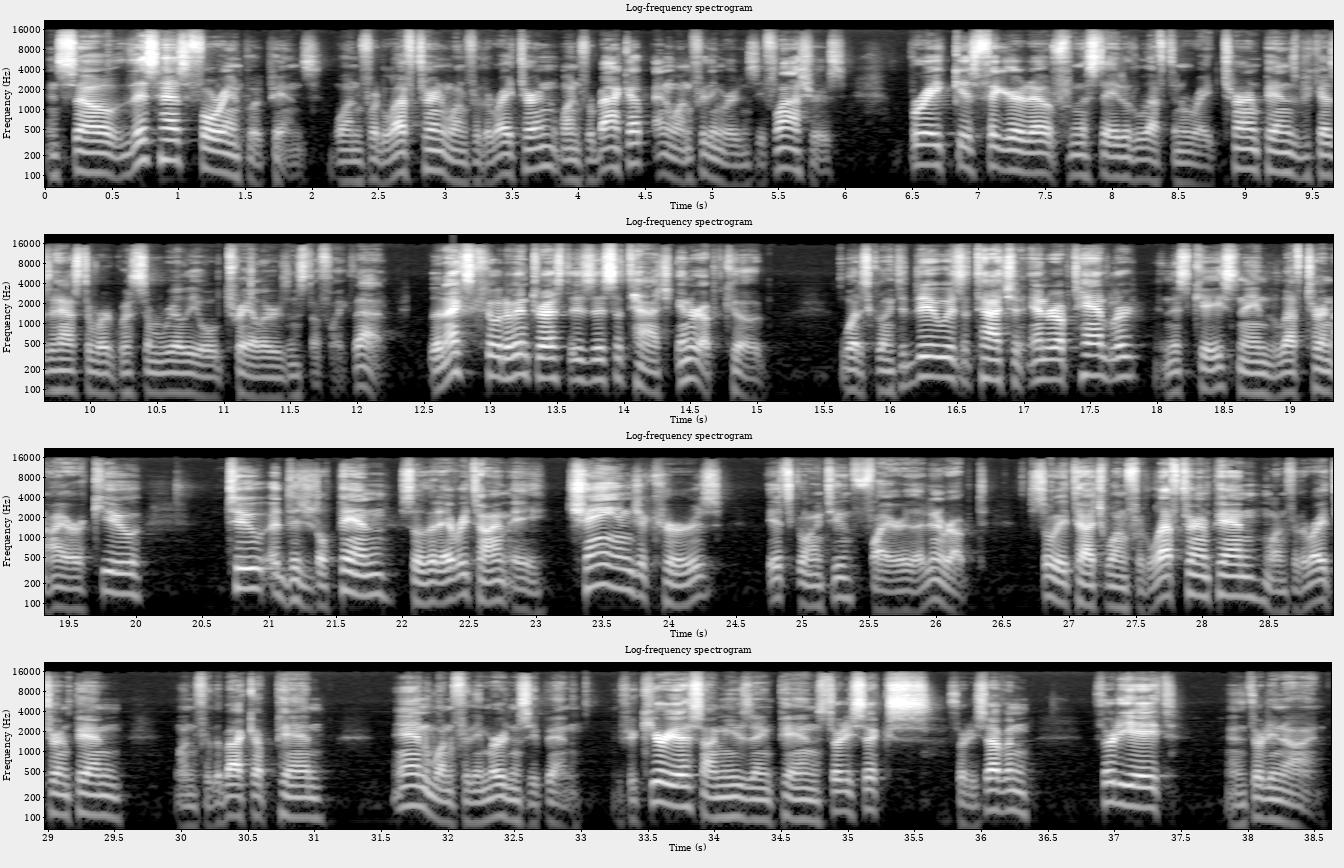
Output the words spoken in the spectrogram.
And so this has four input pins, one for the left turn, one for the right turn, one for backup, and one for the emergency flashers. Brake is figured out from the state of the left and right turn pins because it has to work with some really old trailers and stuff like that. The next code of interest is this attach interrupt code. What it's going to do is attach an interrupt handler, in this case named left turn IRQ, to a digital pin so that every time a change occurs, it's going to fire that interrupt. So we attach one for the left turn pin, one for the right turn pin, one for the backup pin, and one for the emergency pin. If you're curious, I'm using pins 36, 37, 38, and 39.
